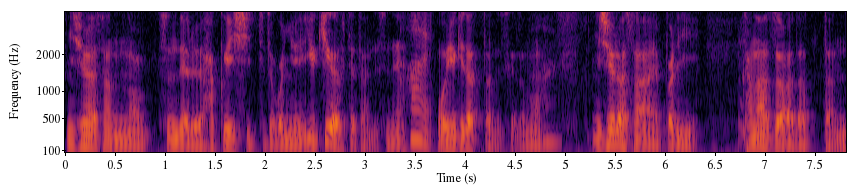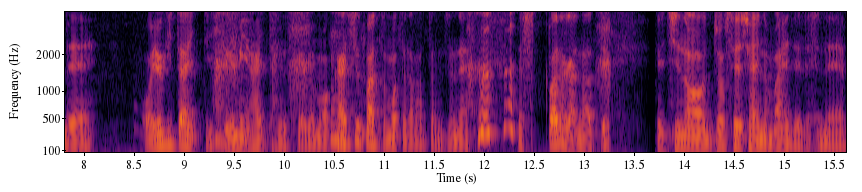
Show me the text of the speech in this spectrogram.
西浦さんの住んでる羽咋市ってところに雪が降ってたんですね、はい。大雪だったんですけども、西浦さんはやっぱり金沢だったんで泳ぎたいって言って海に入ったんですけども 海水パンツ持ってなかったんですよね。ですっぱだかになってうちの女性社員の前でですね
